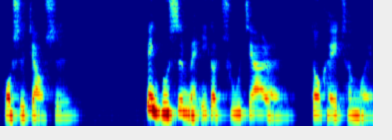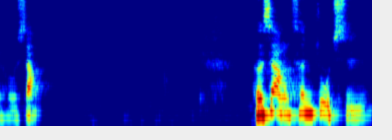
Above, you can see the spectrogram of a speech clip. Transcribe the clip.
或是教师，并不是每一个出家人都可以称为和尚。和尚称住持，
